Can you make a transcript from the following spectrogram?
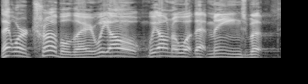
That word trouble there, we all we all know what that means, but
